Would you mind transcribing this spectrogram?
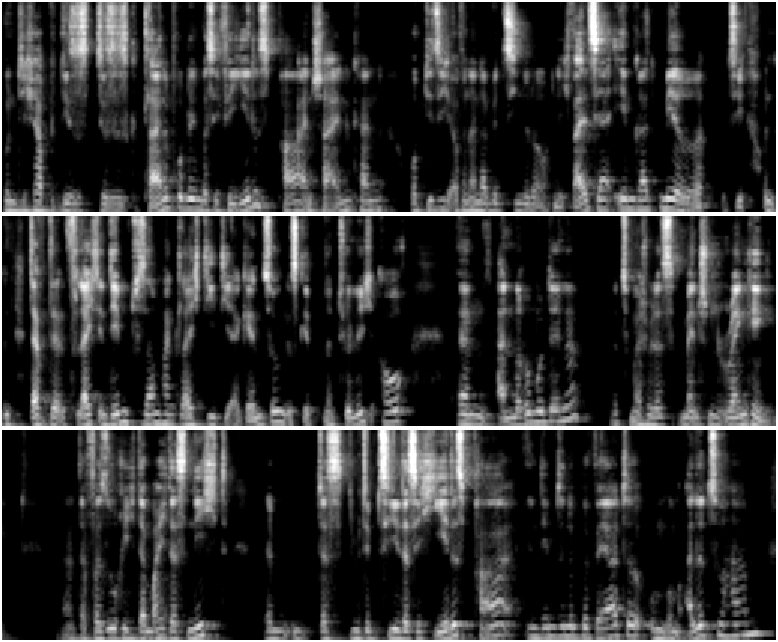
Und ich habe dieses, dieses kleine Problem, dass ich für jedes Paar entscheiden kann, ob die sich aufeinander beziehen oder auch nicht, weil es ja eben gerade mehrere beziehen. Und da, da vielleicht in dem Zusammenhang gleich die, die Ergänzung. Es gibt natürlich auch ähm, andere Modelle, ne, zum Beispiel das Menschen-Ranking. Ja, da versuche ich, da mache ich das nicht das mit dem Ziel, dass ich jedes Paar in dem Sinne bewerte, um, um alle zu haben,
